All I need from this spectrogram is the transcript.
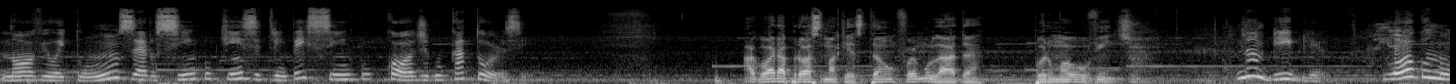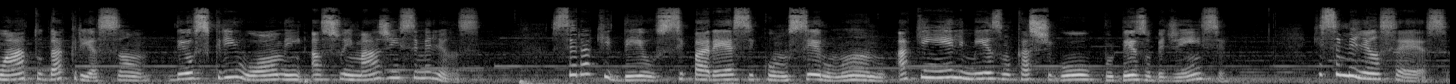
98105 1535, código 14. Agora a próxima questão formulada por uma ouvinte. Na Bíblia, logo no ato da criação, Deus cria o homem à sua imagem e semelhança. Será que Deus se parece com um ser humano a quem ele mesmo castigou por desobediência? Que semelhança é essa?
